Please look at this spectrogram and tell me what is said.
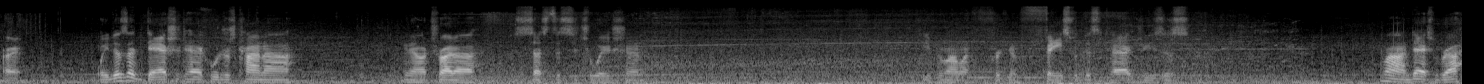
Alright. When he does that dash attack, we'll just kind of, you know, try to assess the situation. Keep him on my freaking face with this attack, Jesus. Come on, dash me, brah.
